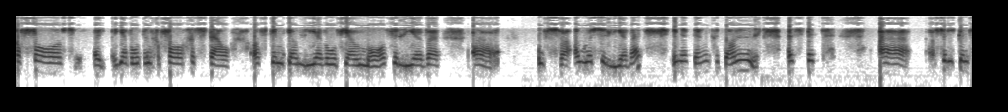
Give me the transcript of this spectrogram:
gevaar uh, jy word in gevaar gestel as kind jou lewe of jou ma se lewe uh of vir ouers se lewe en ek dink dan is dit uh vir die kind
